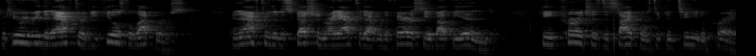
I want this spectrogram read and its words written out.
But here we read that after he heals the lepers, and after the discussion right after that with the Pharisee about the end, he encouraged his disciples to continue to pray.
